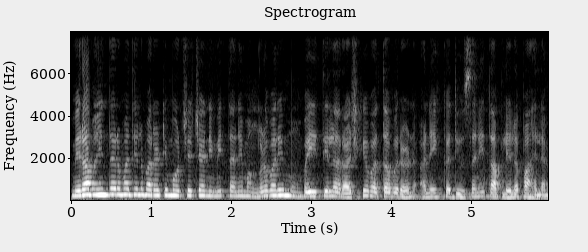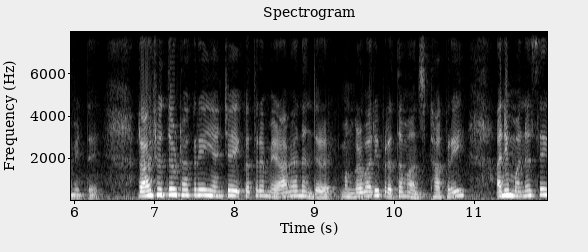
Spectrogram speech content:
मीरा भाईंदरमधील मराठी मोर्चाच्या निमित्ताने मंगळवारी मुंबईतील राजकीय वातावरण अनेक दिवसांनी तापलेलं पाहायला मिळतंय. राज उद्धव ठाकरे यांच्या एकत्र मेळाव्यानंतर मंगळवारी प्रथमच ठाकरे आणि मनसे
